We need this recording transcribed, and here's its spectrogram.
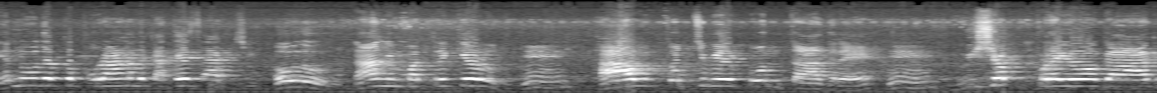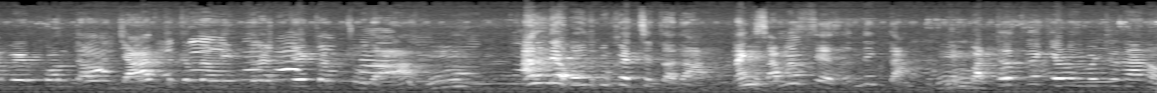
ಎನ್ನುವುದಕ್ಕೆ ಪುರಾಣದ ಕಥೆ ಸಾಕ್ಷಿ. ಹೌದು. ನಾನ್ ನಿಮ್ಮ ಹತ್ರ ಕೇಳುದು. ಹಾವು ಕಚ್ಚಬೇಕು ಅಂತಾದ್ರೆ ಹ್ಮ್. ವಿಷ ಪ್ರಯೋಗ ಆಗ್ಬೇಕು ಅಂತ ಜಾತಕದಲ್ಲಿ ಇದ್ರಷ್ಟೇ ಕಚ್ಚುದ? ಅಲ್ಲೇ ಹೋದ್ರು ಕಚ್ಚುತ್ತದ? ನಂಗೆ ಸಮಸ್ಯೆ ಸಂದಿಗ್ಧ. ನಿಮ್ ಭಟ್ರತ್ರ ಕೇಳುದು ಬಿಟ್ರೆ ನಾನು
